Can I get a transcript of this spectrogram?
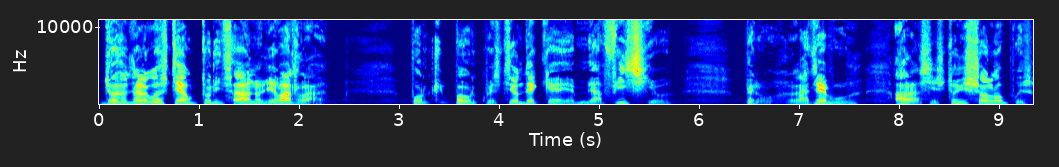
Yo desde luego estoy autorizada a no llevarla, porque, por cuestión de que me aficio, pero la llevo. Ahora, si estoy solo, pues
